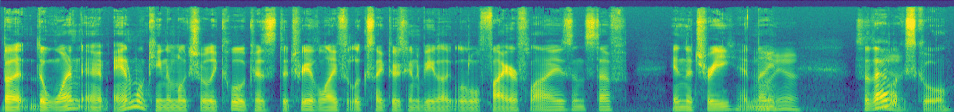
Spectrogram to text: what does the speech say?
but the one at animal kingdom looks really cool because the tree of life it looks like there's going to be like little fireflies and stuff in the tree at Oh night yeah. so that Yeah. looks cool.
